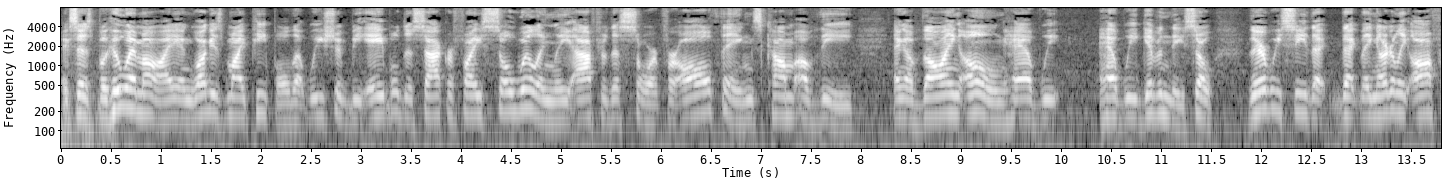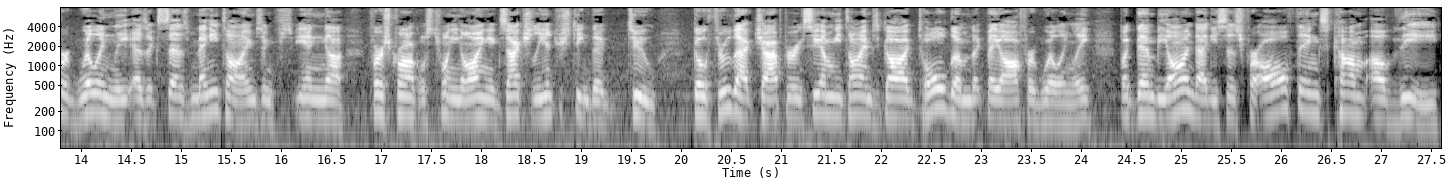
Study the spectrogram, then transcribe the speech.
It says, But who am I, and what is my people, that we should be able to sacrifice so willingly after this sort? For all things come of thee, and of thine own have we have we given thee. So there we see that, that they not only offered willingly, as it says many times in in uh, First Chronicles 29. It's actually interesting to to go through that chapter and see how many times God told them that they offered willingly. But then beyond that, he says, For all things come of thee,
